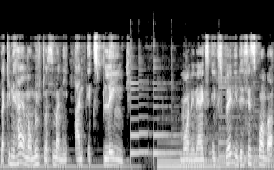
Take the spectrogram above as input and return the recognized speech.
Lakini haya maumivu tunasema ni unexplained. Unexplained in the sense kwamba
